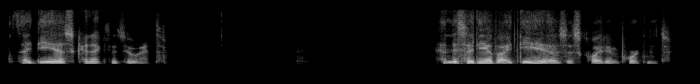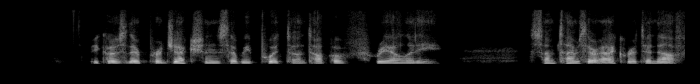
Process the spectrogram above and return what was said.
It's ideas connected to it. And this idea of ideas is quite important because they're projections that we put on top of reality. Sometimes they're accurate enough,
